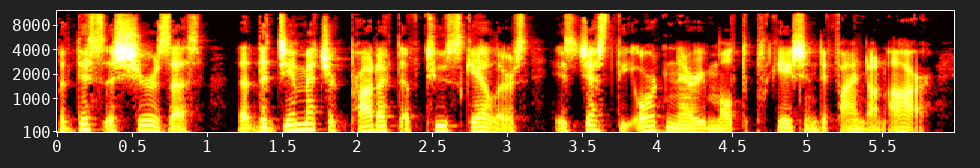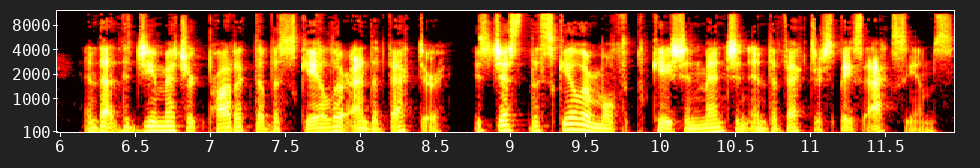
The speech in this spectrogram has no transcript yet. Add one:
but this assures us that the geometric product of two scalars is just the ordinary multiplication defined on R, and that the geometric product of a scalar and a vector is just the scalar multiplication mentioned in the vector space axioms.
